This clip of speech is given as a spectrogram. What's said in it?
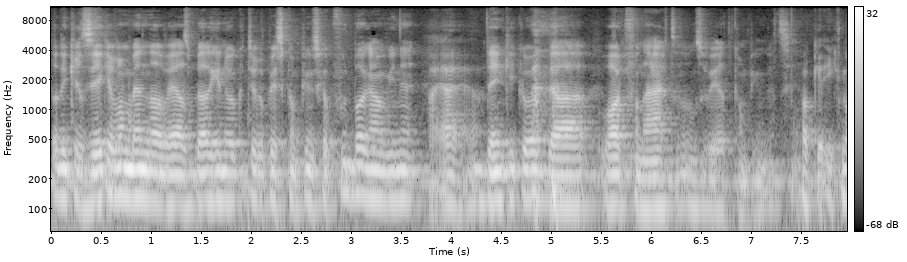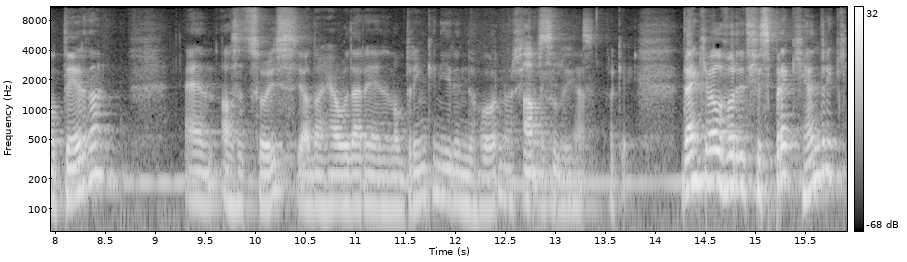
dat ik er zeker van ben dat wij als België ook het Europees kampioenschap voetbal gaan winnen. Ah, ja, ja. Denk ik ook dat Wout van Aert onze wereldkampioen gaat zijn. Oké, ik noteer dat. En als het zo is, ja, dan gaan we daar een op drinken hier in de Hoorn waarschijnlijk. Absoluut. Ja, Oké. Dankjewel voor dit gesprek, Hendrik.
